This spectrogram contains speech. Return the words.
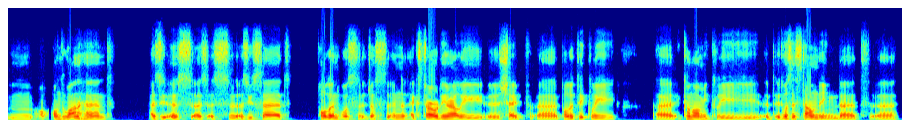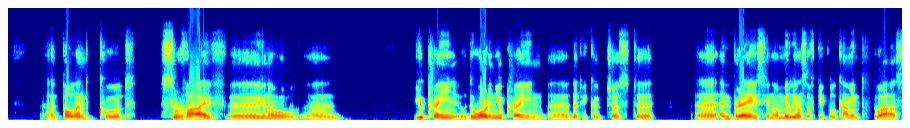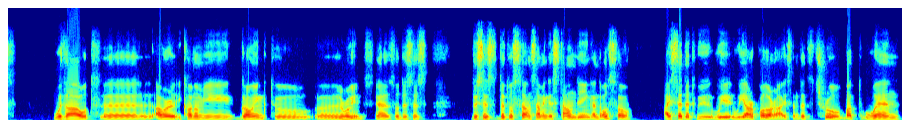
um, on the one hand, as you, as, as as as you said, Poland was just in extraordinarily uh, shape uh, politically, economically. It, it, was astounding that uh, Poland could survive, uh, you know, uh, Ukraine, the war in Ukraine, that we could just embrace, you know, millions of people coming to us without uh, our economy going to uh, ruins. Yeah, so this is this is that was something astounding, and also I said that we we we are polarized, and that's true. But when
